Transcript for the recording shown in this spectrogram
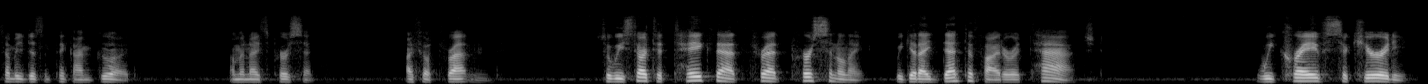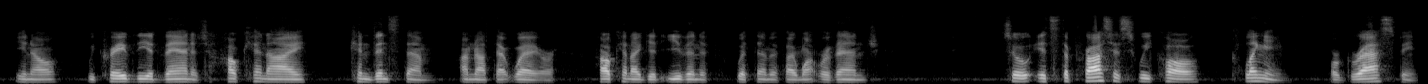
Somebody doesn't think I'm good. I'm a nice person. I feel threatened. So we start to take that threat personally. We get identified or attached. We crave security, you know. We crave the advantage. How can I convince them I'm not that way? Or how can I get even if, with them if I want revenge? So it's the process we call clinging or grasping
